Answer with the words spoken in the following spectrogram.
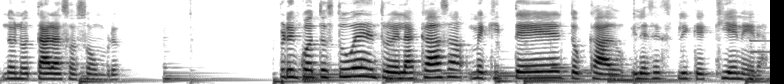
no notara su asombro. Pero en cuanto estuve dentro de la casa, me quité el tocado y les expliqué quién era.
